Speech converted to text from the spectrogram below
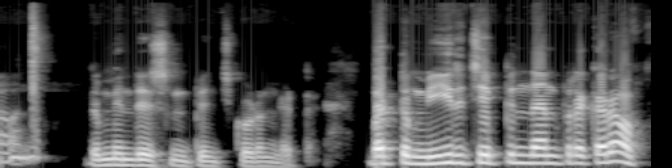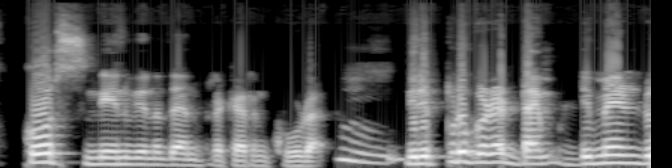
అవును. రెమ్యునరేషన్ పెంచుకోవడం గట్ట. బట్ మీరు చెప్పిన దాని ప్రకారం ఆఫ్ కోర్స్ నేను విన్న దాని ప్రకారం కూడా. మీరు ఎప్పుడు కూడా డిమాండ్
